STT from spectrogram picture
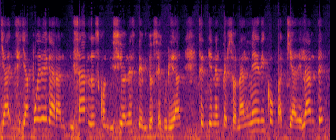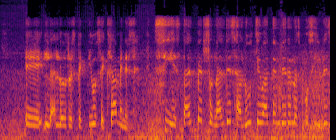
ya, si ya puede garantizar las condiciones de bioseguridad, se tiene el personal médico para que adelante eh, los respectivos exámenes. Si está el personal de salud que va a atender a los posibles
